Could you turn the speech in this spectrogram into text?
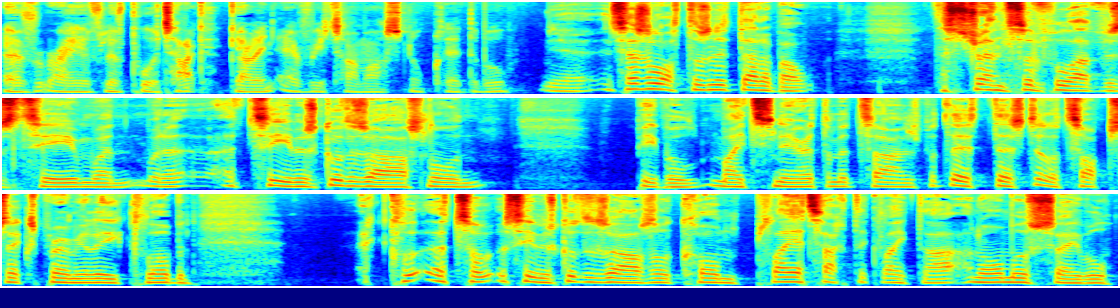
uh, ray of Liverpool attack going every time Arsenal cleared the ball. Yeah, it says a lot, doesn't it, Dan, about the strength of Liverpool's team when, when a, a team as good as Arsenal and people might sneer at them at times, but they're, they're still a top six Premier League club. And a, a, a team as good as Arsenal come play a tactic like that and almost say, "Well,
